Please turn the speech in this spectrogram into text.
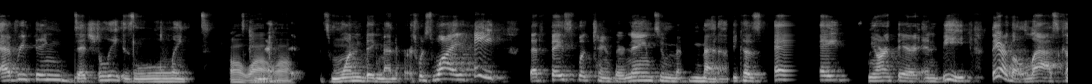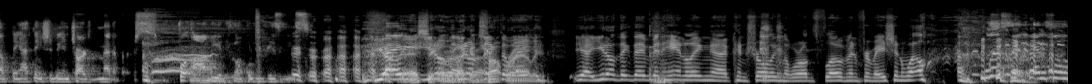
everything digitally is linked. Oh It's wow, wow. It's one big metaverse, which is why I hate that Facebook changed their name to Meta because a A, we aren't there, and B, they are the last company I think should be in charge of the metaverse for obvious fucking reasons. You, That you don't, you don't a think the way, yeah, you don't think they've been handling uh, controlling the world's flow of information well? Listen, and so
